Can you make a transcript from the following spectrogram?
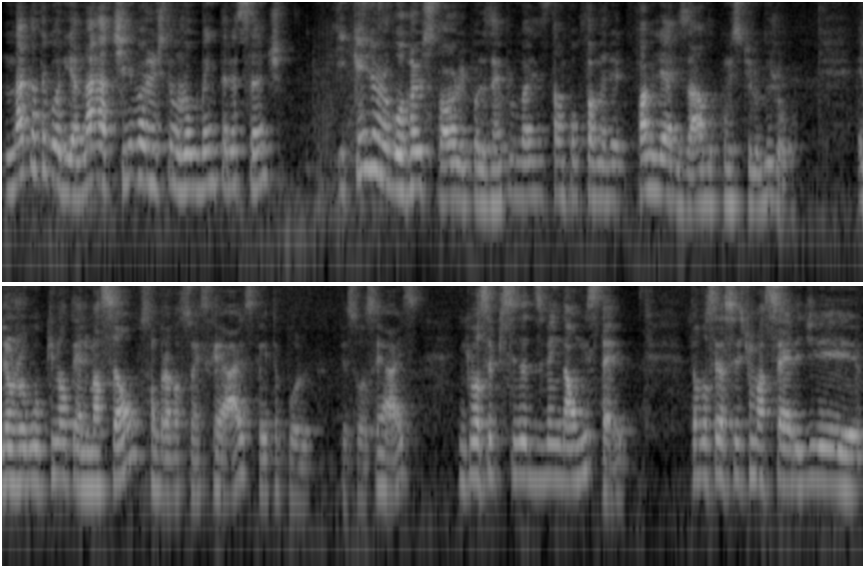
na categoria narrativa, a gente tem um jogo bem interessante. E quem já jogou Her Story, por exemplo, vai estar um pouco familiarizado com o estilo do jogo. Ele é um jogo que não tem animação, são gravações reais, feitas por pessoas reais, em que você precisa desvendar um mistério. Então você assiste uma série de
